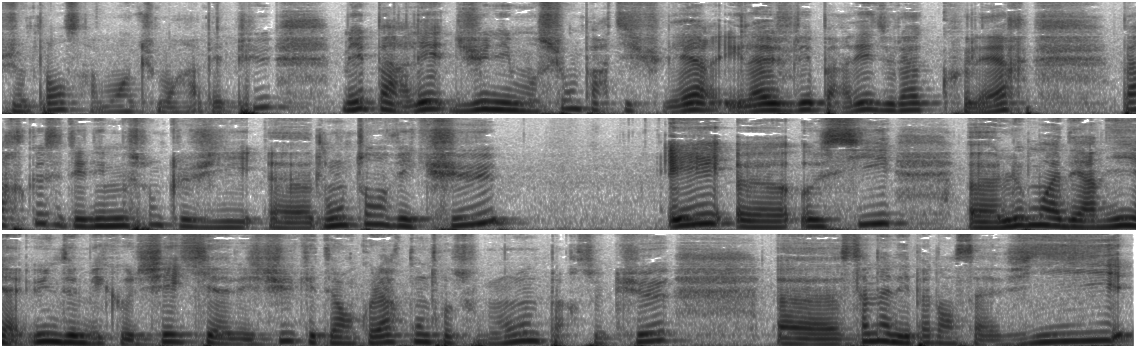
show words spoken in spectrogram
je, pense à moins que je m'en rappelle plus mais parler d'une émotion particulière. Et là je voulais parler de la colère parce que c'était une émotion que j'ai euh, longtemps vécue. Et aussi, le mois dernier, il y a une de mes coachées qui a vécu, qui était en colère contre tout le monde parce que ça n'allait pas dans sa vie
